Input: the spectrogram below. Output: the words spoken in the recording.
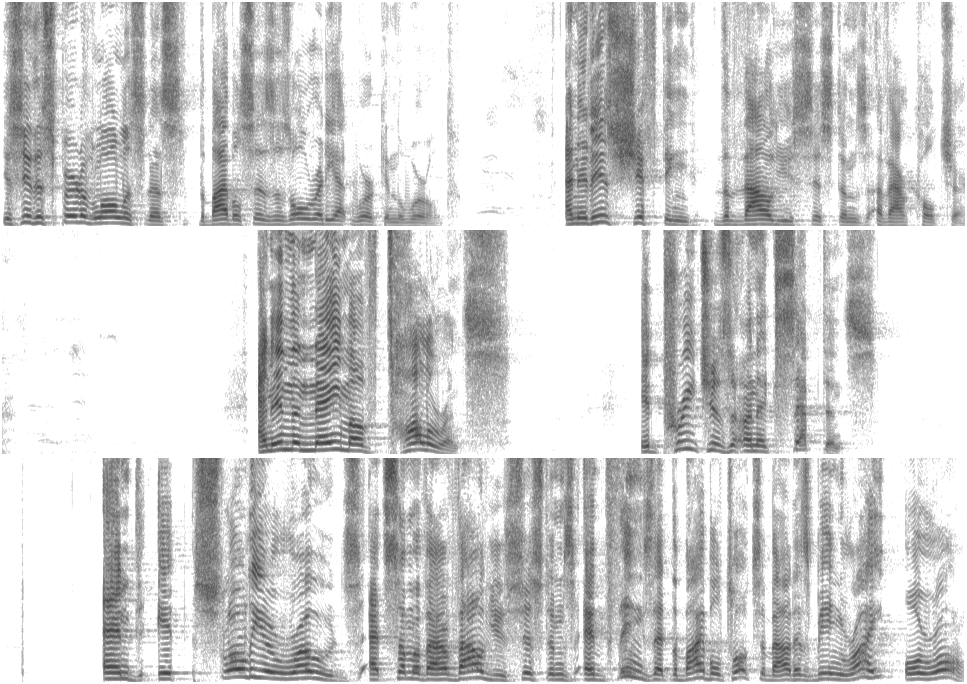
You see, the spirit of lawlessness, the Bible says, is already at work in the world. And it is shifting the value systems of our culture. And in the name of tolerance, it preaches an acceptance. And it slowly erodes at some of our value systems and things that the Bible talks about as being right or wrong.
